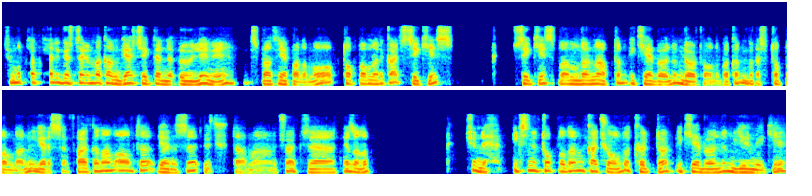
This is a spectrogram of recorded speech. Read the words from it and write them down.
Şimdi mutlak değerli gösterim bakalım gerçekten de öyle mi? İspatını yapalım. O toplamları kaç? 8. 8. Ben bunları ne yaptım? 2'ye böldüm. 4 oldu. Bakın burası toplamlarının yarısı. Farkından 6. Yarısı 3. Tamam. Çok güzel. Yazalım. Şimdi x'ini topladım. Kaç oldu? 44. 2'ye böldüm. 22.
